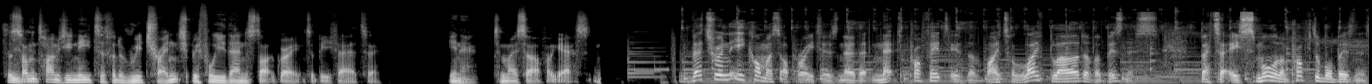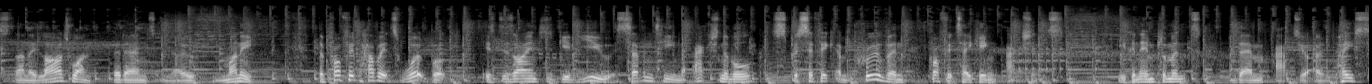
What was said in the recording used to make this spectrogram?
So mm-hmm. sometimes you need to sort of retrench before you then start growing, to be fair to, you know, to myself, I guess. Veteran e-commerce operators know that net profit is the vital lifeblood of a business. Better a small and profitable business than a large one that earns no money. The Profit Habits Workbook is designed to give you 17 actionable, specific, and proven profit taking actions. You can implement them at your own pace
